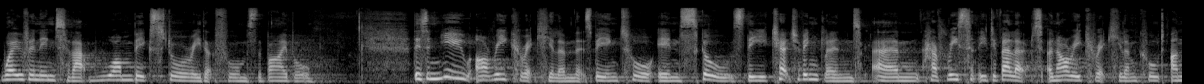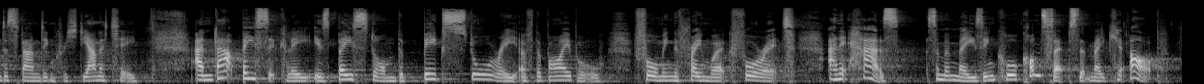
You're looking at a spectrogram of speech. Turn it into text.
woven into that one big story that forms the Bible. There's a new RE curriculum that's being taught in schools. The Church of England um, have recently developed an RE curriculum called Understanding Christianity. And that basically is based on the big story of the Bible, forming the framework for it. And it has some amazing core concepts that make it up.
